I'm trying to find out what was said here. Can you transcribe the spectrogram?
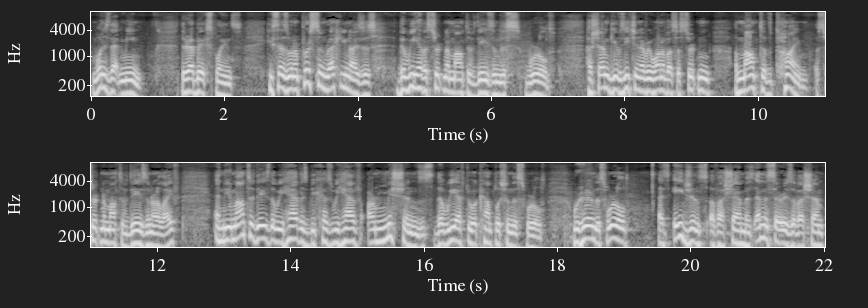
what does that mean? the Rebbe explains. He says, when a person recognizes that we have a certain amount of days in this world, Hashem gives each and every one of us a certain amount of time, a certain amount of days in our life. And the amount of days that we have is because we have our missions that we have to accomplish in this world. We're here in this world as agents of Hashem, as emissaries of Hashem,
